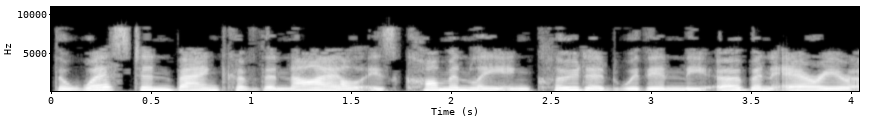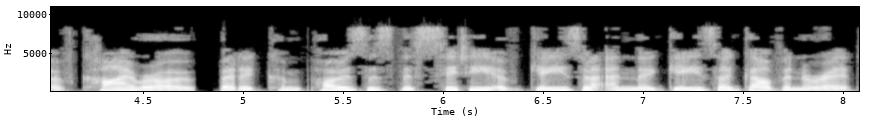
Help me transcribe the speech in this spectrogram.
The western bank of the Nile is commonly included within the urban area of Cairo, but it composes the city of Giza and the Giza Governorate.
